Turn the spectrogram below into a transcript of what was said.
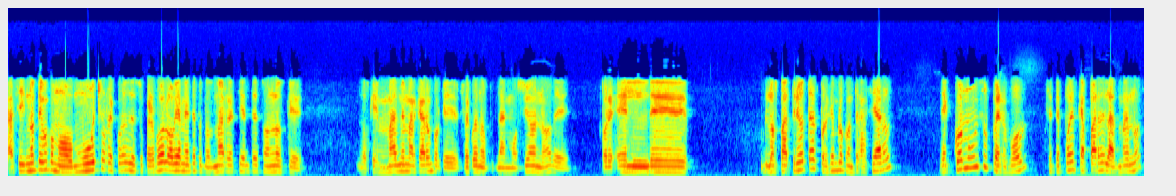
así no tengo como muchos recuerdos de Super Bowl. Obviamente, pues los más recientes son los que los que más me marcaron porque fue cuando la emoción, ¿no? De el de los Patriotas, por ejemplo, contra Seattle, de cómo un Super Bowl se te puede escapar de las manos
